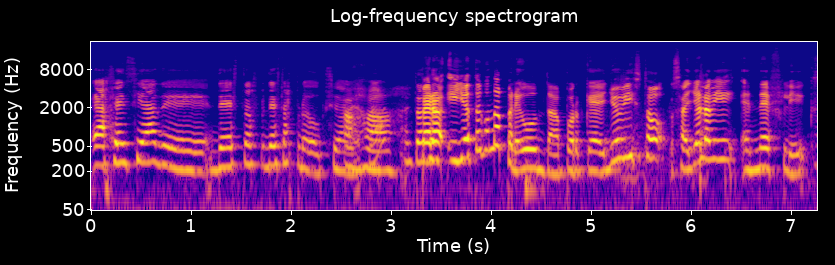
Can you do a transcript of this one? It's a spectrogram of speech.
agencia de, de, estos, de estas producciones, ¿no? Ajá. Entonces- Pero, y yo tengo una pregunta, porque yo he visto, o sea, yo la vi en Netflix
